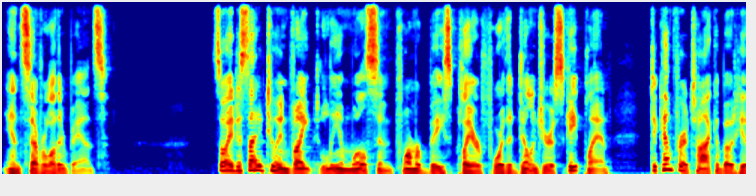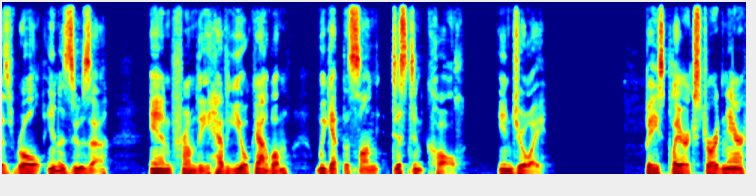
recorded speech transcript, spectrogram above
and several other bands. So I decided to invite Liam Wilson, former bass player for the Dillinger Escape Plan, to come for a talk about his role in Azusa, and from the Heavy Yoke album, we get the song Distant Call. Enjoy. Bass player extraordinaire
